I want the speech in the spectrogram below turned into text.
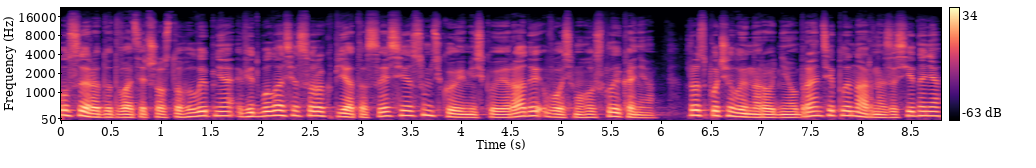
У середу, 26 липня, відбулася 45-та сесія Сумської міської ради восьмого скликання. Розпочали народні обранці пленарне засідання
